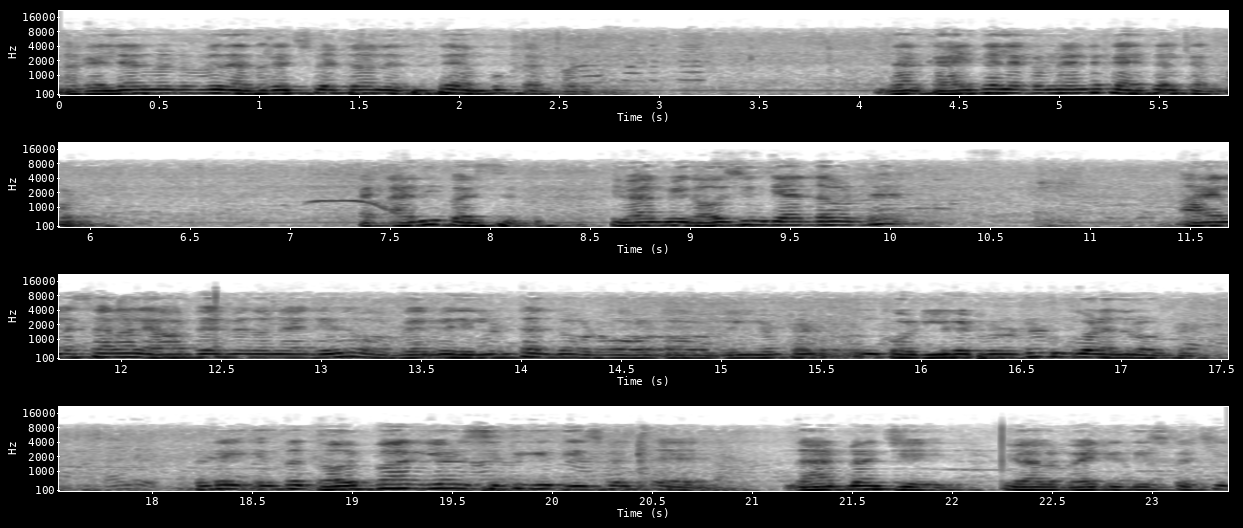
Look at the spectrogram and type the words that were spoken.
ఆ కళ్యాణ మండపం మీద ఎంత ఖర్చు పెట్టామని ఎత్తితే ఎంబుక్ కనపడుతుంది దాని కాగితాలు ఎక్కడ ఉన్నాయంటే కాగితాలు కనపడదు అది పరిస్థితి. ఇవాళ మీకు హౌసింగ్ చేద్దామంటే ఆ ఇళ్ళ స్థలాలు ఎవరి పేరు మీద ఉన్నాయో తెలియదు ఒక పేరు మీద ఇల్లు ఉంటే అందులో ఒకడు- ఒక- ఇల్లు ఉంటాడు ఇంకోటి ఇల్లు కట్టుకుని ఉంటాడు ఇంకోటి అందులో ఉంటాడు. అంటే ఇంత దౌర్భాగ్యం స్థితికి తీసుకొస్తే దాంట్లోంచి ఇవాళ బయటికి తీసుకొచ్చి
